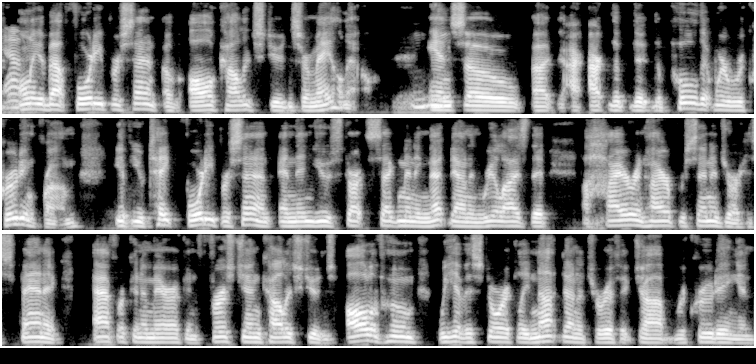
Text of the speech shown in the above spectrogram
yeah. Only about 40% of all college students are male now. Mhm. And so uh, our, our, the, the, the pool that we're recruiting from, if you take 40% and then you start segmenting that down and realize that a higher and higher percentage are Hispanic, African American, first gen college students, all of whom we have historically not done a terrific job recruiting and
